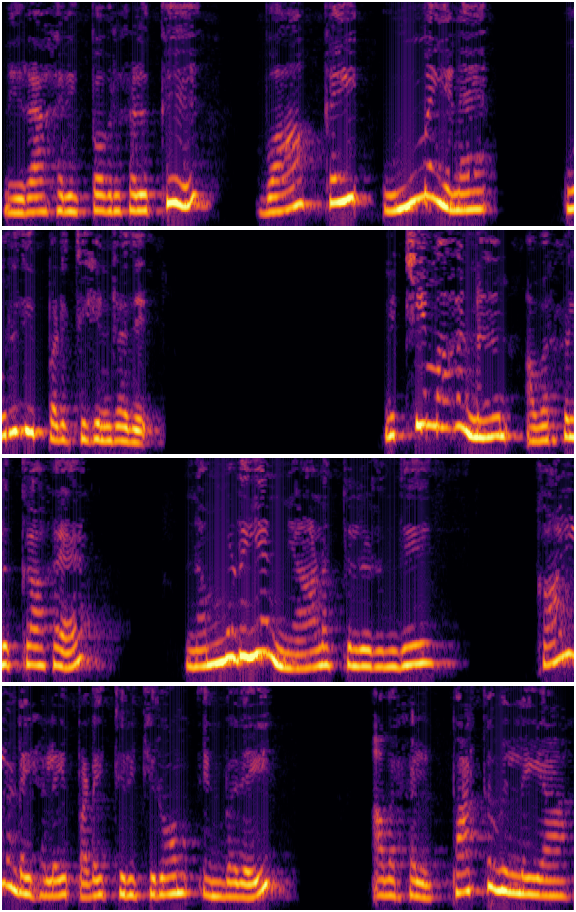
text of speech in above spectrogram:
நிராகரிப்பவர்களுக்கு வாக்கை உண்மை என உறுதிப்படுத்துகின்றது. நிச்சயமாக நாம் அவர்களுக்காக நம்முடைய ஞானத்திலிருந்து கால்நடைகளை படைத்திருக்கிறோம் என்பதை அவர்கள் பார்க்கவில்லையா?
